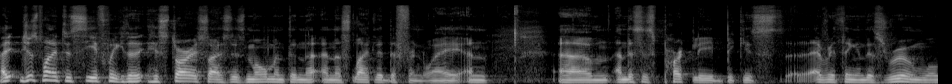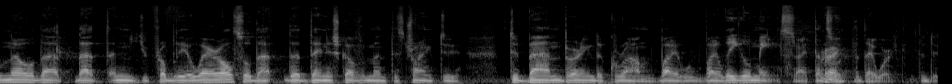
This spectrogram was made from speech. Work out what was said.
I just wanted to see if we could historicize this moment in a, in a slightly different way. And, um, and this is partly because everything in this room will know that, that, and you're probably aware also that the Danish government is trying to, to ban burning the Quran by, by legal means, right? That's Right. what they work to do.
